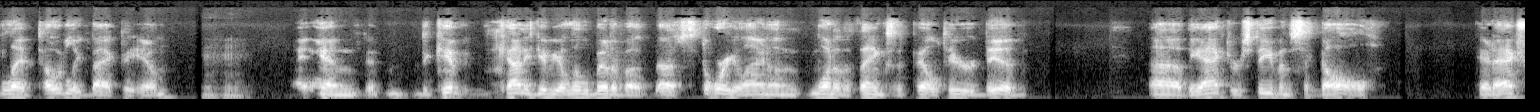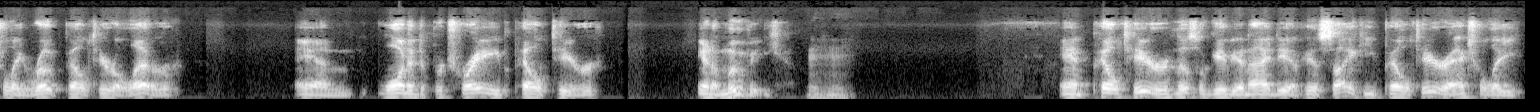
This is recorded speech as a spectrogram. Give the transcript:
led totally back to him. Mm-hmm. And to give, kind of give you a little bit of a, a storyline on one of the things that Peltier did, uh, the actor Steven Seagal had actually wrote Peltier a letter and wanted to portray Peltier in a movie. Mm-hmm. And Peltier, this will give you an idea of his psyche. Peltier actually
